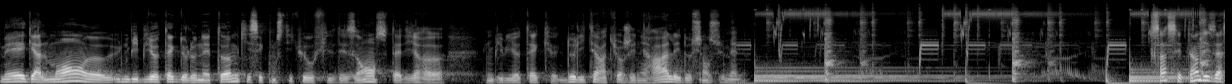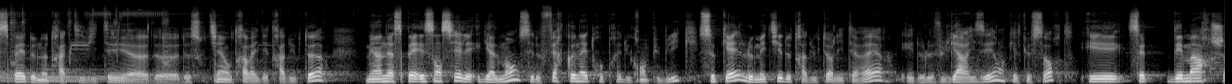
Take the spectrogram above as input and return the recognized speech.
mais également euh, une bibliothèque de l'honnête homme qui s'est constituée au fil des ans, c'est-à-dire euh, une bibliothèque de littérature générale et de sciences humaines. Ça, c'est un des aspects de notre activité euh, de, soutien au travail des traducteurs, mais un aspect essentiel également, c'est de faire connaître auprès du grand public ce qu'est le métier de traducteur littéraire et de le vulgariser en quelque sorte. Et cette démarche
